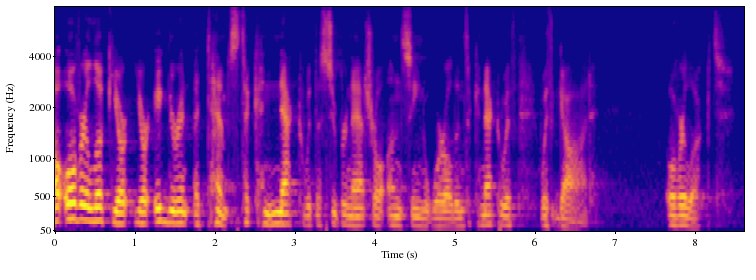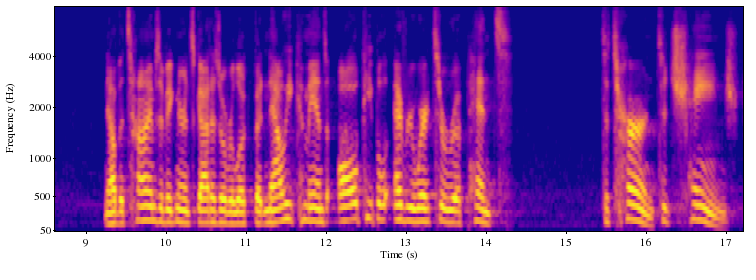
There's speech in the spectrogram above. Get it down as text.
I'll overlook your, your ignorant attempts to connect with the supernatural, unseen world and to connect with, with God. Overlooked. Now, the times of ignorance God has overlooked, but now he commands all people everywhere to repent, to turn, to change.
